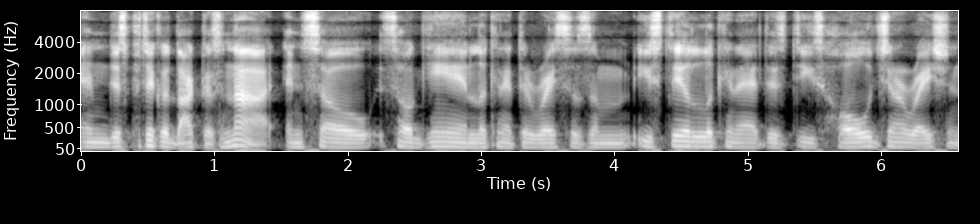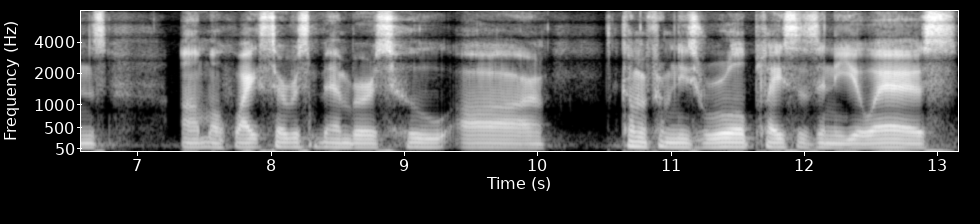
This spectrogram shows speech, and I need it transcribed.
And this particular doctor's not, and so so again, looking at the racism, you're still looking at this these whole generations um, of white service members who are coming from these rural places in the U.S.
